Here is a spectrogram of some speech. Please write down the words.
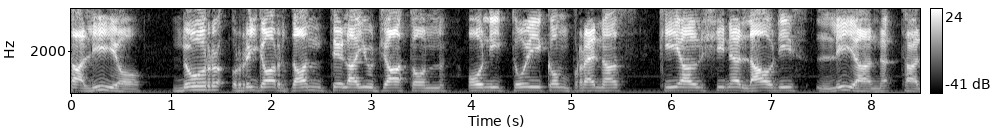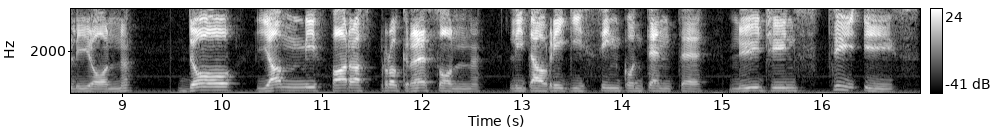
talio, Nur rigardante la iugiaton, oni tui comprenas, cial sine laudis lian talion. Do, jam mi faras progreson, li daurigis sin contente, ni gin stiis,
